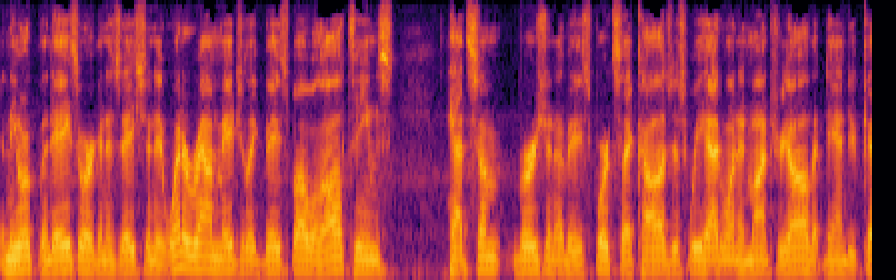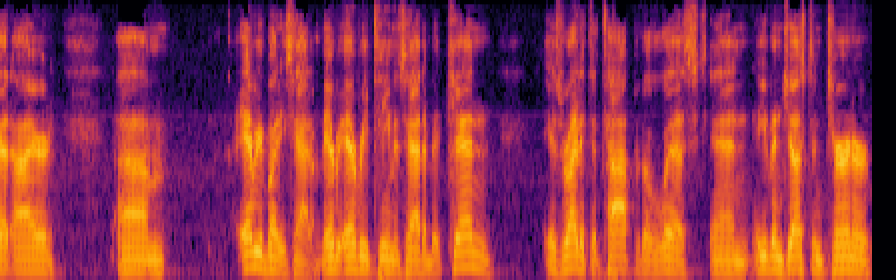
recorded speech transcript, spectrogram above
in the Oakland A's organization. It went around Major League Baseball. Well, all teams had some version of a sports psychologist. We had one in Montreal that Dan Duquette hired. Um, everybody's had them. Every every team has had it. But Ken is right at the top of the list. And even Justin Turner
